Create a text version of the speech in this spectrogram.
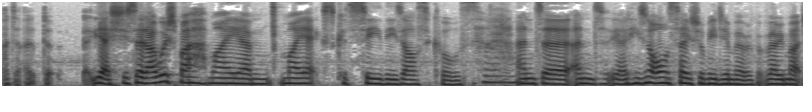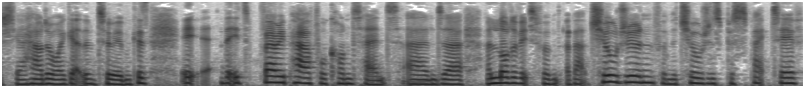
I d- I d- yeah," she said, "I wish my my um, my ex could see these articles." And uh, and yeah, he's not on social media very, very much. Yeah, how do I get them to him? Because it, it's very powerful content, and uh, a lot of it's from about children, from the children's perspective.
